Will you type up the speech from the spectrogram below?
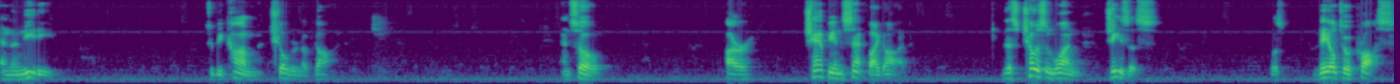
and the needy to become children of God. And so, our champion sent by God, this chosen one, Jesus, was nailed to a cross,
